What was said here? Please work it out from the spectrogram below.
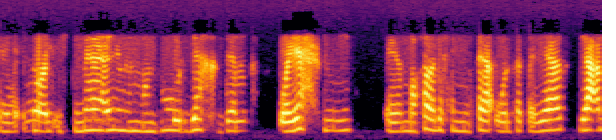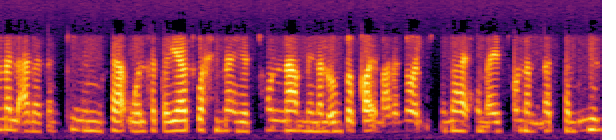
النوع الاجتماعي من منظور يخدم ويحمي مصالح النساء والفتيات يعمل على تمكين النساء والفتيات وحمايتهن من العنف القائم على النوع الاجتماعي حمايتهن من التمييز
